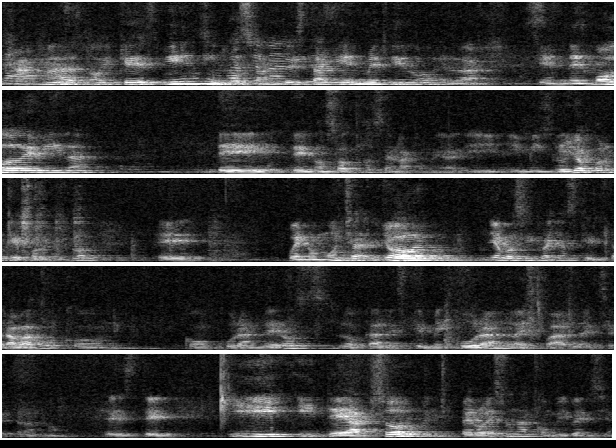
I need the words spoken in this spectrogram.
jamás, ¿no? Y que es bien importante, está bien metido en, la, en el modo de vida de, de nosotros en la comunidad. Y, me incluyo porque, por ejemplo, eh, bueno, muchas, yo llevo cinco años que trabajo con, con curanderos locales que me curan la espalda, etcétera, ¿no? Este, y, y te absorben, pero es una convivencia.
